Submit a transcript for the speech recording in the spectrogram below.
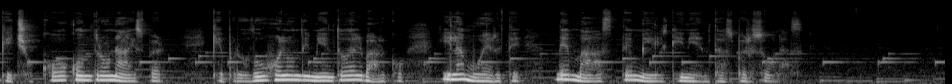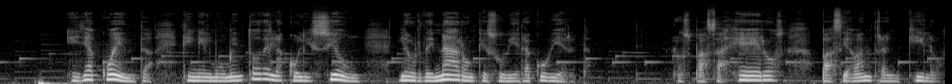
que chocó contra un iceberg que produjo el hundimiento del barco y la muerte de más de 1.500 personas. Ella cuenta que en el momento de la colisión le ordenaron que subiera cubierta. Los pasajeros paseaban tranquilos.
